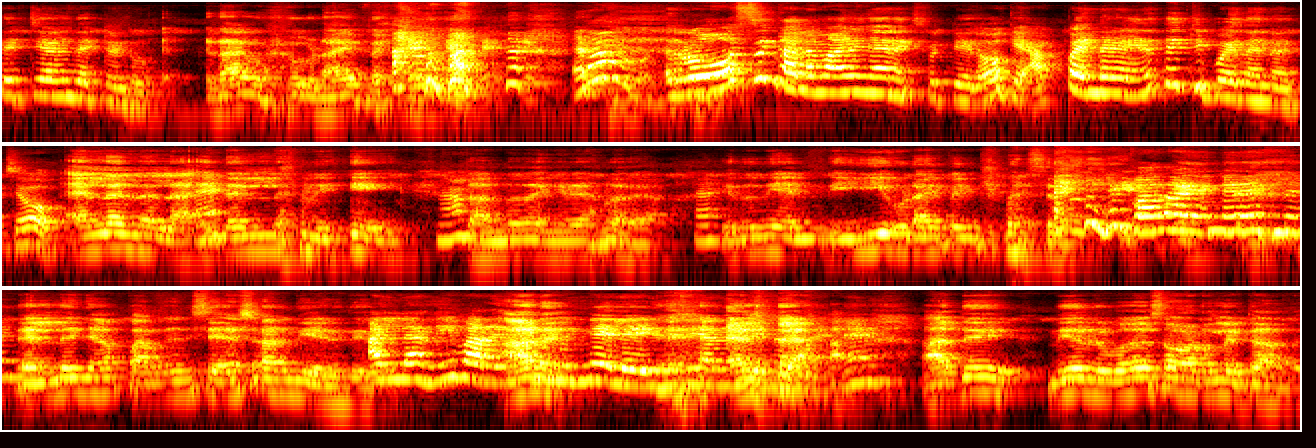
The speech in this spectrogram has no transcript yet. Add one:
തെറ്റിയാലും തെറ്റുണ്ടോ? എടാ ഉടായ്പ എടാ റോസും കലമാനും ഞാൻ എക്സ്പെക്ട് ചെയ്തു. ഓക്കെ അപ്പൊ എന്റെ കയ്യിൽ തെറ്റിപ്പോയെന്ന് തന്നെ വെച്ചോ? അല്ല അല്ല അല്ല ഇതെല്ലാം നീ തന്നത് എങ്ങനെയാന്ന് പറയാ. ഇത് നീ ഈ ഉടായ്പ എനിക്ക് മനസ്സിലായി. ഇതെല്ലാം ഞാൻ പറഞ്ഞതിന് ശേഷമാണ് നീ എഴുതിയത് അല്ല നീ പറയുന്നത്? അത് നീ റിവേഴ്സ് ഓർഡറിൽ ഇട്ടാണ്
